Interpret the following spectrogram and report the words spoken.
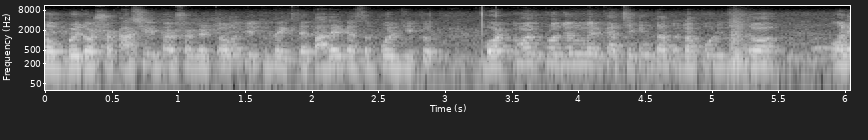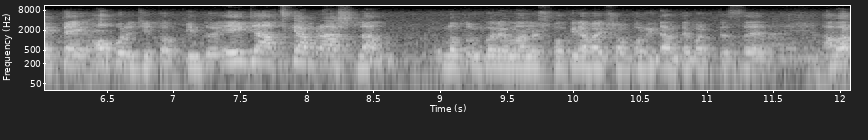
নব্বই দশক আশির দশকের চলচ্চিত্র দেখতে তাদের কাছে পরিচিত। বর্তমান প্রজন্মের কাছে কিন্তু এতটা পরিচিত অনেকটাই অপরিচিত। কিন্তু এই যে আজকে আমরা আসলাম নতুন করে মানুষ ফকিরা ভাই সম্পর্কে জানতে পারতেছে। আবার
